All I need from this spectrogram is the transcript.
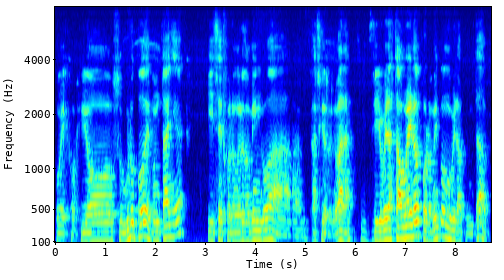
pues cogió su grupo de montaña y se fueron el domingo a, Sierra Nevada. Si yo hubiera estado bueno, por lo mismo me hubiera apuntado.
